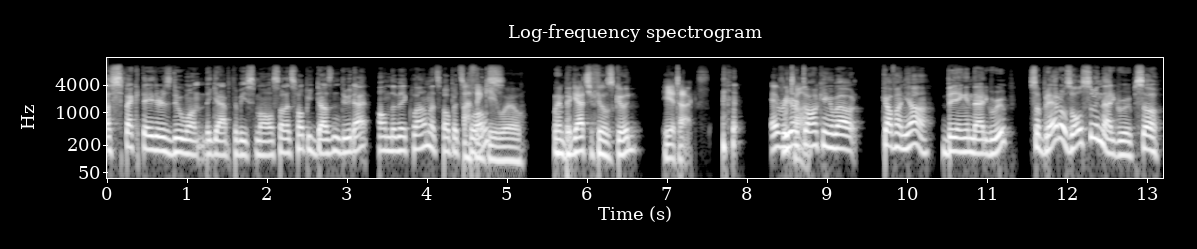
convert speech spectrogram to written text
As spectators do want the gap to be small, so let's hope he doesn't do that on the big climb. Let's hope it's close. I think he will. When Pogacar feels good, he attacks. Every we time. are talking about Cavagna being in that group. Sobrero's also in that group, so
